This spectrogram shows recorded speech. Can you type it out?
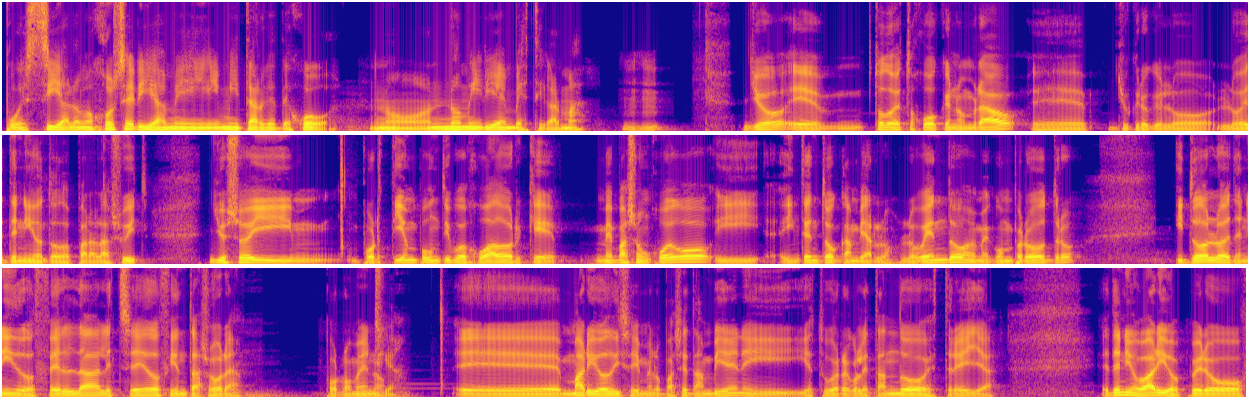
pues sí, a lo mejor sería mi, mi target de juegos. No, no me iría a investigar más. Yo, eh, todos estos juegos que he nombrado, eh, yo creo que lo, lo he tenido todos para la Switch. Yo soy, mm, por tiempo, un tipo de jugador que me pasa un juego y, e intento cambiarlo. Lo vendo, me compro otro y todos lo he tenido. Zelda le eché 200 horas, por lo menos. Eh, Mario Odyssey me lo pasé también y, y estuve recolectando estrellas. He tenido varios, pero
